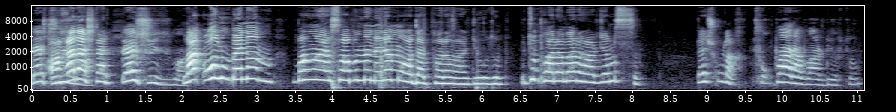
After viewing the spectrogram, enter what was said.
500 Arkadaşlar var. 500 var. lan oğlum ben am- bana hesabında neden bu kadar para var diyordum. Bütün paraları harcamışsın. Beş kulak. Çok para var diyorsun.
